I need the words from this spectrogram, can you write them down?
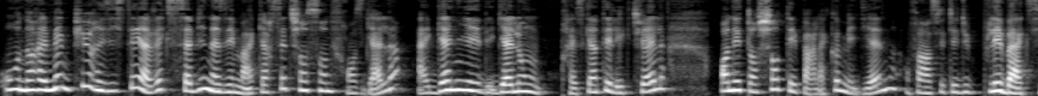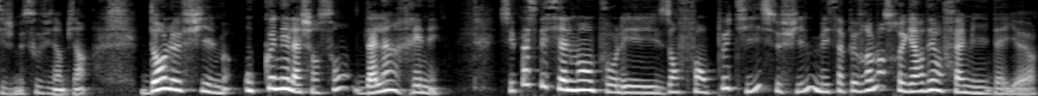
On aurait même pu résister avec Sabine Azema, car cette chanson de France Gall a gagné des galons presque intellectuels en étant chantée par la comédienne, enfin c'était du playback si je me souviens bien, dans le film On connaît la chanson d'Alain René. C'est pas spécialement pour les enfants petits ce film, mais ça peut vraiment se regarder en famille d'ailleurs.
